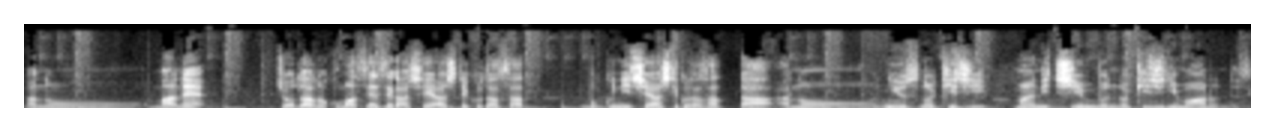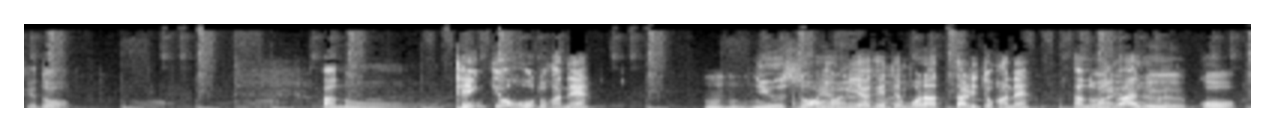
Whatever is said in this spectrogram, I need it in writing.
あのーまあね、ちょうどあの小松先生がシェアしてくださっ僕にシェアしてくださった、あのーニュースの記事、毎日新聞の記事にもあるんですけど、あのー天気予報とかね、ニュースを読み上げてもらったりとかね、あの、はいわゆる、こう、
